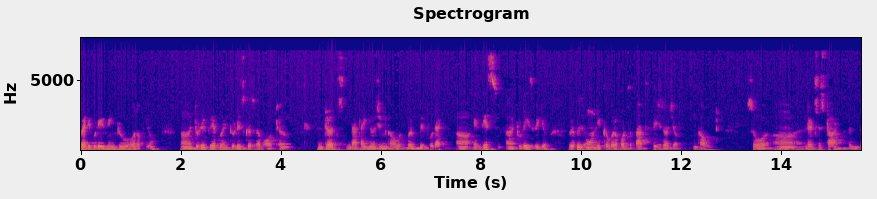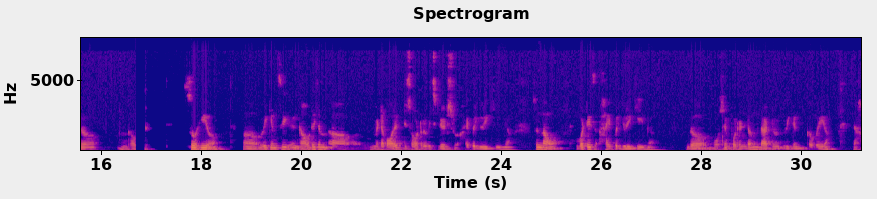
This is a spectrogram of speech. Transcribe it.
very good evening to all of you. Uh, today we are going to discuss about uh, drugs that are used in gout. But before that, uh, in this uh, today's video, we will only cover about the pathophysiology of gout. So uh, let's start with the gout. So here uh, we can see gout is a metabolic disorder which leads to hyperuricemia. So now, what is hyperuricemia? The most important term that we can cover here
